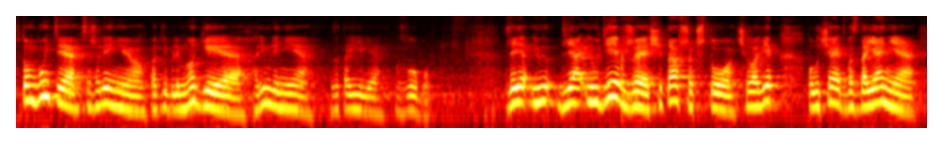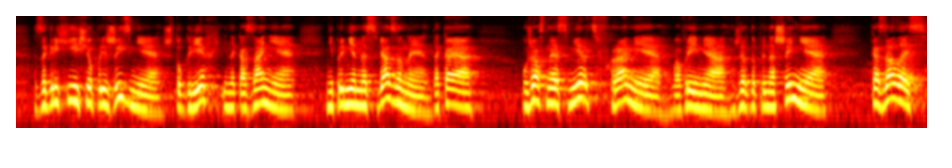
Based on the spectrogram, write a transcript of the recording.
В том бунте, к сожалению, погибли многие, римляне затаили злобу. Для, для иудеев же, считавших, что человек получает воздаяние за грехи еще при жизни, что грех и наказание непременно связаны, такая ужасная смерть в храме во время жертвоприношения казалась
